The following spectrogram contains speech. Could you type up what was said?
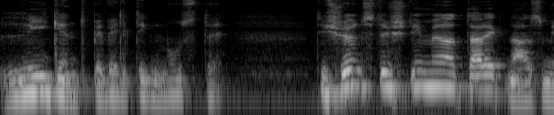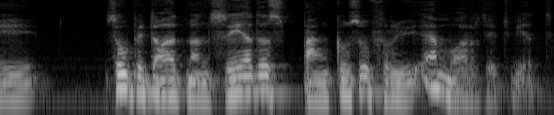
liegend bewältigen musste. Die schönste Stimme hat Tarek Nazmi. So bedauert man sehr, dass Panko so früh ermordet wird.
